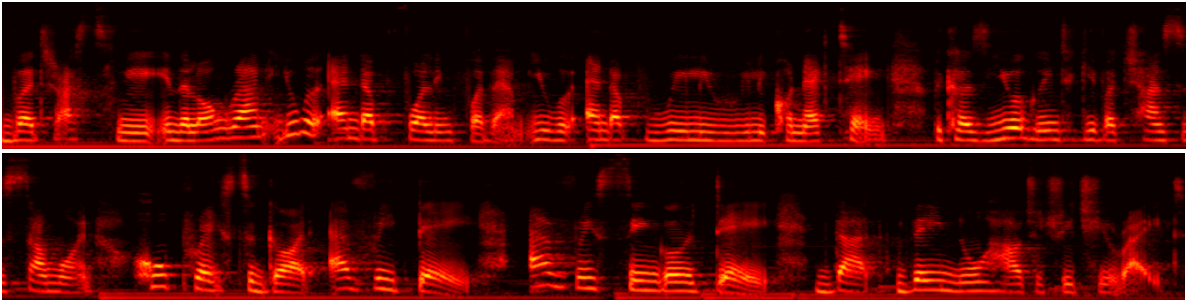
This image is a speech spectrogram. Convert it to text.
but trust me, in the long run, you will end up falling for them. You will end up really, really connecting because you're going to give a chance to someone who prays to God every day, every single day that they know how to treat you right.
